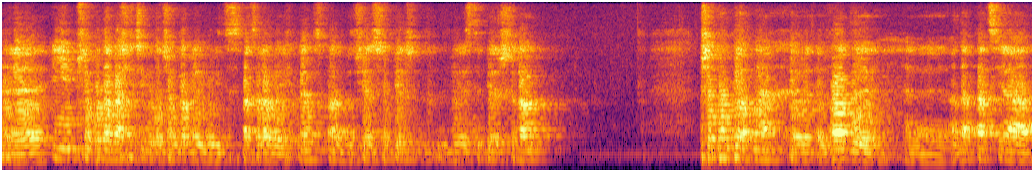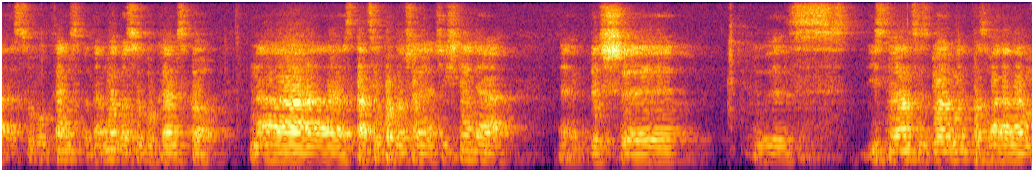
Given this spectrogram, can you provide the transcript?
E, i przebudowa sieci wodociągowej w ulicy Spacerowej w Kremsku na 2021 rok. Przy popiorniach e, wody e, adaptacja suwu Kremsko, dawnego suwu Kremsko na stację podnoszenia ciśnienia, e, gdyż e, e, istniejący zbiornik pozwala nam,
